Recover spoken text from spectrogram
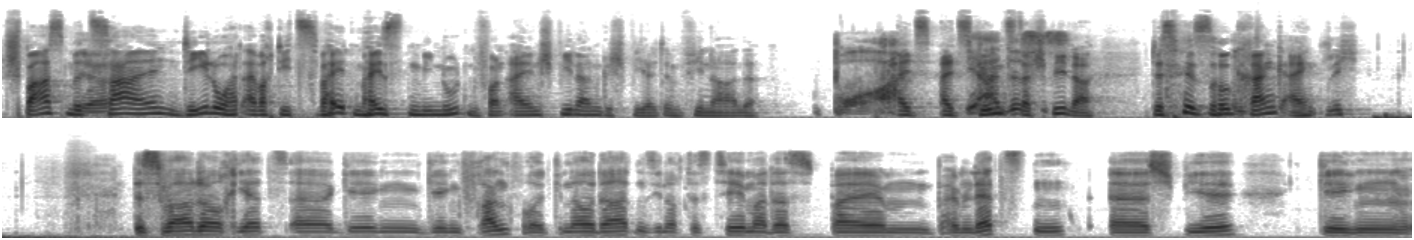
Spaß mit ja. Zahlen. Delo hat einfach die zweitmeisten Minuten von allen Spielern gespielt im Finale. Boah. Als, als ja, jüngster das Spieler. Das ist so krank eigentlich. Das war doch jetzt äh, gegen, gegen Frankfurt. Genau da hatten sie noch das Thema, dass beim, beim letzten äh, Spiel gegen,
